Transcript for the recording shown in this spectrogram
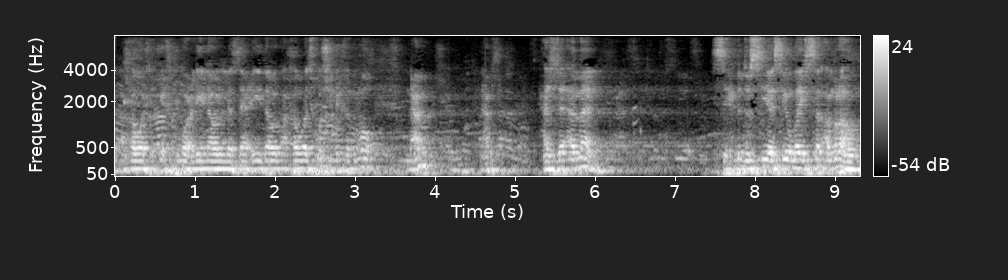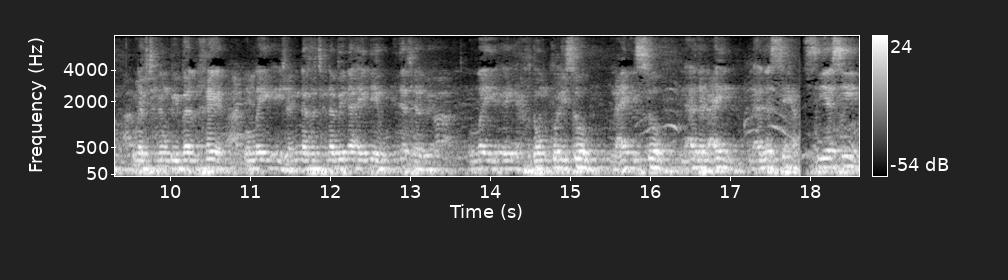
والاخوات اللي يخدموا علينا ولا سعيدة والأخوات كلشي اللي يخدموا. نعم؟ نعم. حاجة امال السي السياسي والله ييسر أمرهم والله يفتح لهم بيبان الخير والله يجعلنا فتحنا بين أيديهم. والله يحفظهم كل سوء من عين السوء من اذى العين من اذى السحر. السياسيين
